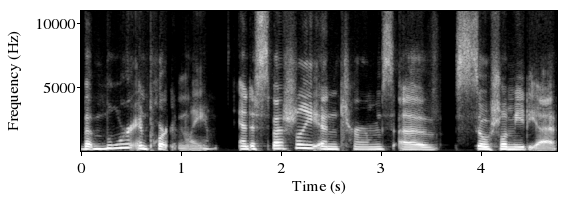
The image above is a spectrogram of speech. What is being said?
but more importantly, and especially in terms of social media,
